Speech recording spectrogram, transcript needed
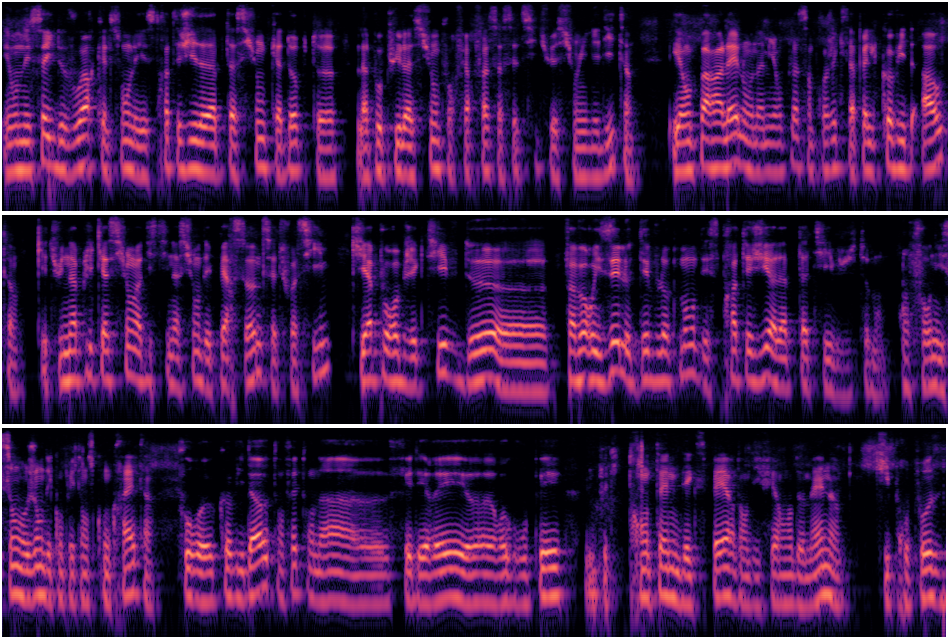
et on essaye de voir quelles sont les stratégies d'adaptation qu'adopte euh, la population pour faire face à cette situation inédite. Et en parallèle, on a mis en place un projet qui s'appelle Covid Out, qui est une application à destination des personnes cette fois-ci, qui a pour objectif de euh, favoriser le développement des stratégies adaptatives justement, en fournissant aux gens des compétences concrètes. Pour euh, Covid Out, en fait, on a fédéré, regroupé une petite trentaine d'experts dans différents domaines qui proposent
